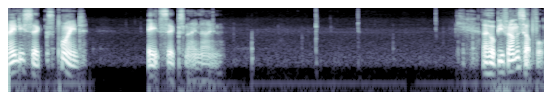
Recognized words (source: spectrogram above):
396.8699. I hope you found this helpful.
